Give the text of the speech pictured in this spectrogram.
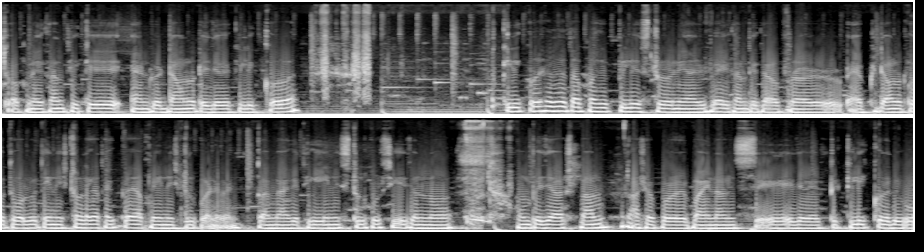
তো আপনি এখান থেকে অ্যান্ড্রয়েড ডাউনলোড এই জায়গায় ক্লিক করে ক্লিক করার সাথে সাথে আপনাকে প্লে স্টোরে নিয়ে আসবে। এখান থেকে আপনার অ্যাপটি ডাউনলোড করতে বলবে। তো ইনস্টল লেখা থাকবে, আপনি ইনস্টল করে নেবেন। তো আমি আগে থেকে ইনস্টল করছি, এই জন্য হোম পেজে আসলাম। আসার পরে বাইন্যান্সে এই জায়গায় একটা ক্লিক করে দেবো।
